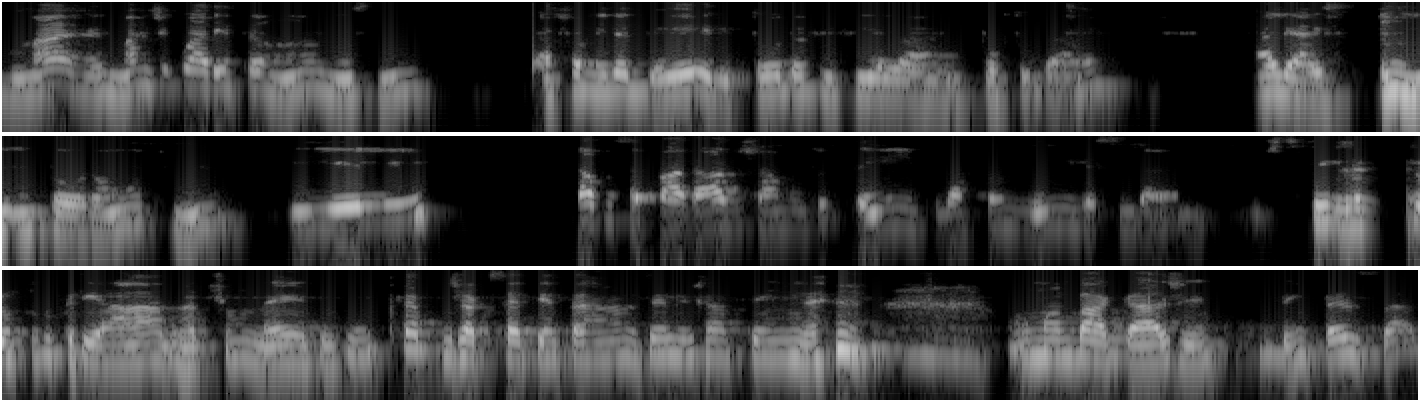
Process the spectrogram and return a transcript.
mais, mais de 40 anos. Né? A família dele toda vivia lá em Portugal. Aliás, em Toronto. Né? E ele estava separado já há muito tempo da família. Assim, da, os filhos eram tudo criados, já tinham netos. Já com 70 anos, ele já tem né, uma bagagem bem pesada.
